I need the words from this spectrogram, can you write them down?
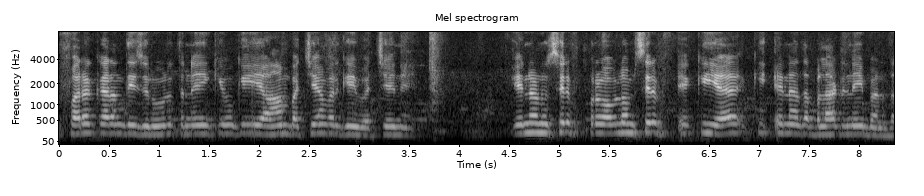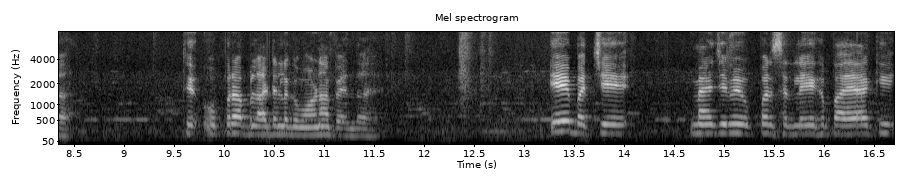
ਫ਼ਰਕ ਕਰਨ ਦੀ ਜ਼ਰੂਰਤ ਨਹੀਂ ਕਿਉਂਕਿ ਇਹ ਆਮ ਬੱਚਿਆਂ ਵਰਗੇ ਬੱਚੇ ਨੇ। ਇਹਨਾਂ ਨੂੰ ਸਿਰਫ ਪ੍ਰੋਬਲਮ ਸਿਰਫ ਇੱਕ ਹੀ ਹੈ ਕਿ ਇਹਨਾਂ ਦਾ ਬਲੱਡ ਨਹੀਂ ਬਣਦਾ ਤੇ ਉਪਰਾ ਬਲੱਡ ਲਗਵਾਉਣਾ ਪੈਂਦਾ ਹੈ। ਇਹ ਬੱਚੇ ਮੈਂ ਜਿਵੇਂ ਉੱਪਰ ਸਿਰਲੇਖ ਪਾਇਆ ਕਿ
